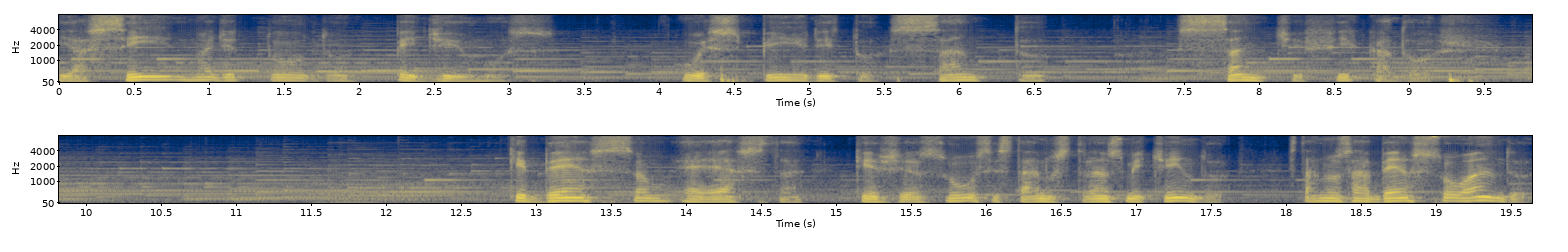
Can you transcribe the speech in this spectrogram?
E acima de tudo, pedimos o Espírito Santo santificador. Que bênção é esta que Jesus está nos transmitindo, está nos abençoando,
